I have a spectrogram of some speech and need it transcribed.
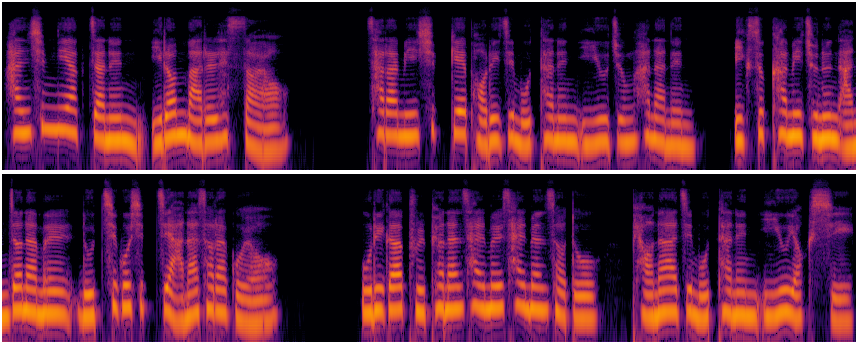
한 심리학자는 이런 말을 했어요. 사람이 쉽게 버리지 못하는 이유 중 하나는 익숙함이 주는 안전함을 놓치고 싶지 않아서라고요. 우리가 불편한 삶을 살면서도 변화하지 못하는 이유 역시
